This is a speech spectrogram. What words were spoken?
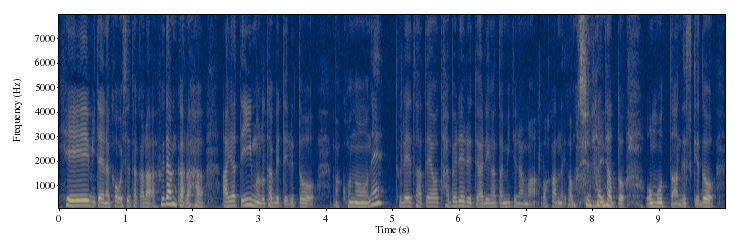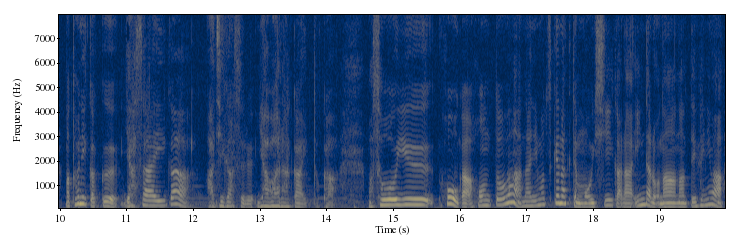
へえみたいな顔してたから普段からああやっていいもの食べてると、まあ、このね取れたてを食べれるってありがたみっていうのはまあ分かんないかもしれないなと思ったんですけど、まあ、とにかく野菜が味がする柔らかいとかまあ、そういう方が本当は何もつけなくても美味しいからいいんだろうななんていうふうには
